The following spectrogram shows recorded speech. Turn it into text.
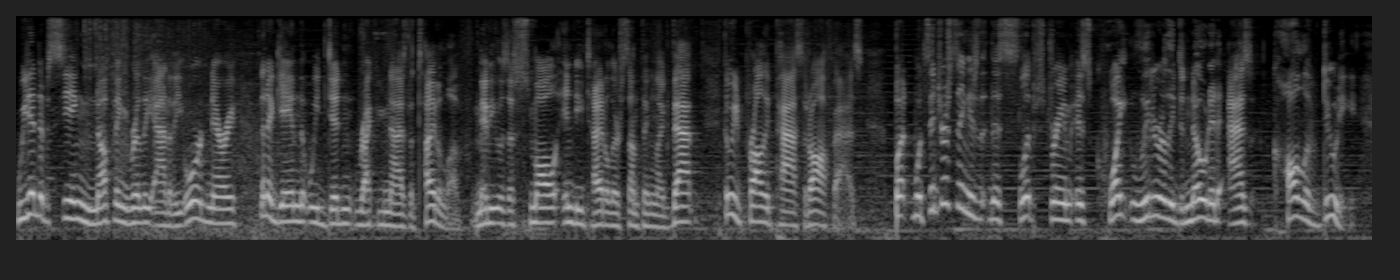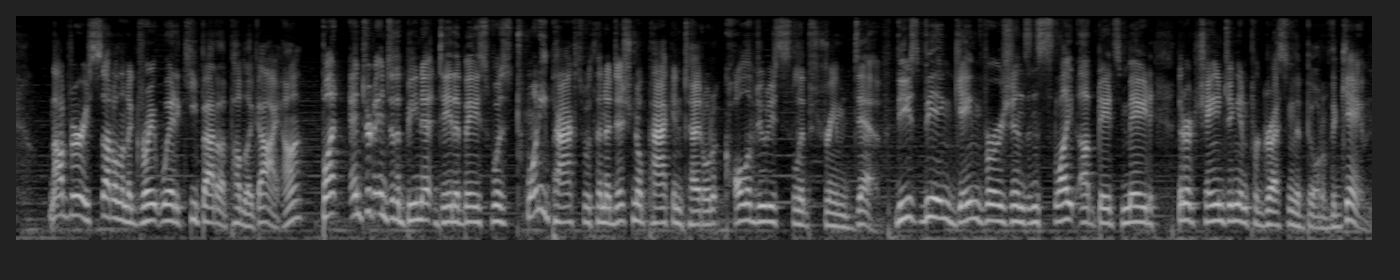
we'd end up seeing nothing really out of the ordinary than a game that we didn't recognize the title of. Maybe it was a small indie title or something like that, that we'd probably pass it off as. But what's interesting is that this slipstream is quite literally denoted as Call of Duty. Not very subtle and a great way to keep out of the public eye, huh? But entered into the BNet database was 20 packs with an additional pack entitled Call of Duty Slipstream Dev, these being game versions and slight updates made that are changing and progressing the build of the game.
